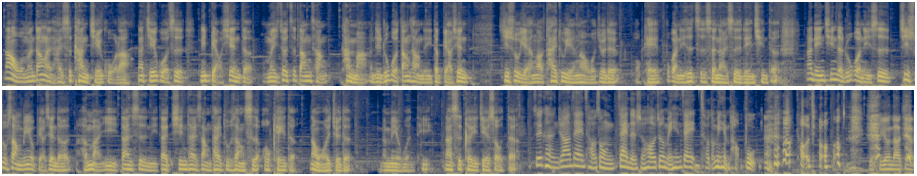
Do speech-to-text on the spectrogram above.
那我们当然还是看结果啦。那结果是你表现的，我们就是当场看嘛。你如果当场你的表现技术也很好，态度也很好，我觉得。OK，不管你是资深的还是年轻的，那年轻的，如果你是技术上没有表现得很满意，但是你在心态上、态度上是 OK 的，那我会觉得那没有问题。那是可以接受的，所以可能就要在曹总在的时候，就每天在曹总面前跑步、投球，也不用到这样，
